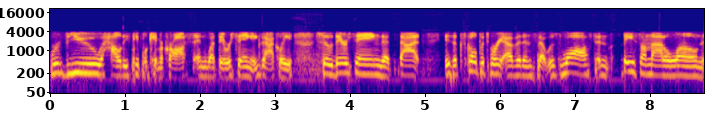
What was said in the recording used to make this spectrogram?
review how these people came across and what they were saying exactly. So they're saying that that is exculpatory evidence that was lost, and based on that alone,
